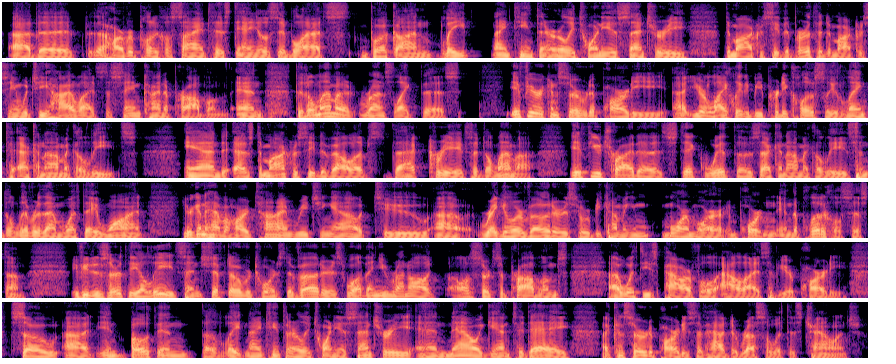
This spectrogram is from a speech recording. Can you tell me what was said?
uh, the, the Harvard political scientist Daniel Ziblatt's book on late 19th and early 20th century democracy, the birth of democracy, in which he highlights the same kind of problem. And the dilemma runs like this. If you're a conservative party, uh, you're likely to be pretty closely linked to economic elites. And as democracy develops, that creates a dilemma. If you try to stick with those economic elites and deliver them what they want, you're going to have a hard time reaching out to uh, regular voters who are becoming more and more important in the political system. If you desert the elites and shift over towards the voters, well, then you run all, all sorts of problems uh, with these powerful allies of your party. So, uh, in both in the late 19th and early 20th century, and now again today, uh, conservative parties have had to wrestle with this challenge.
